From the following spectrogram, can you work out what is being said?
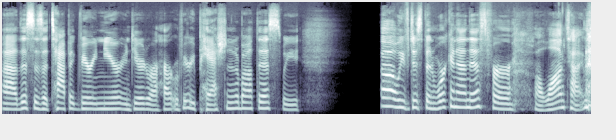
Uh, this is a topic very near and dear to our heart. We're very passionate about this. We Oh, we've just been working on this for a long time.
